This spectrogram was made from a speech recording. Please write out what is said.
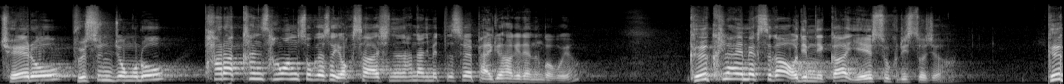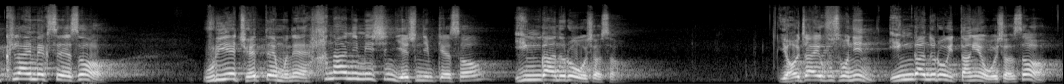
죄로 불순종으로 타락한 상황 속에서 역사하시는 하나님의 뜻을 발견하게 되는 거고요. 그 클라이맥스가 어딥니까? 예수 그리스도죠. 그 클라이맥스에서 우리의 죄 때문에 하나님이신 예수님께서 인간으로 오셔서 여자의 후손인 인간으로 이 땅에 오셔서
